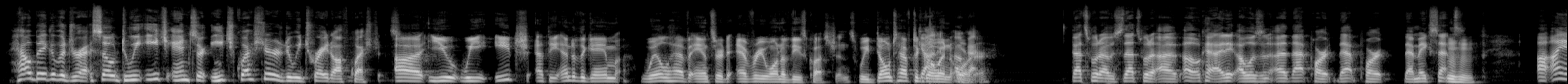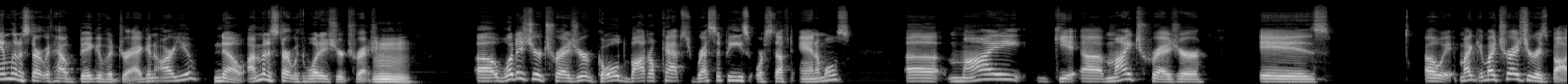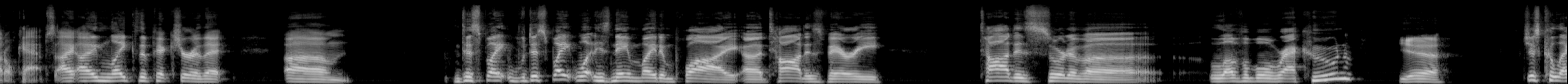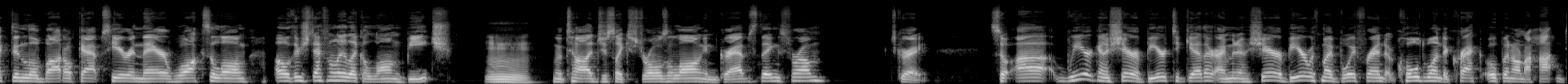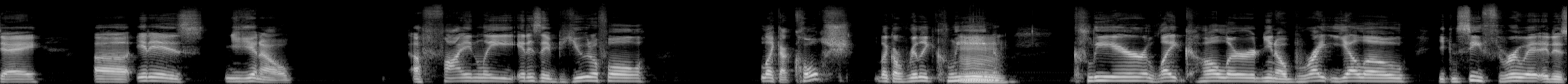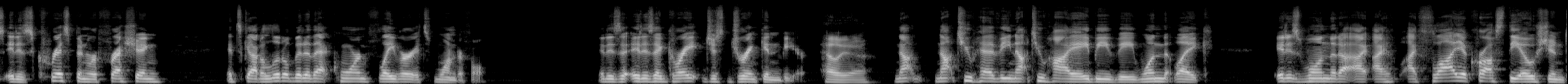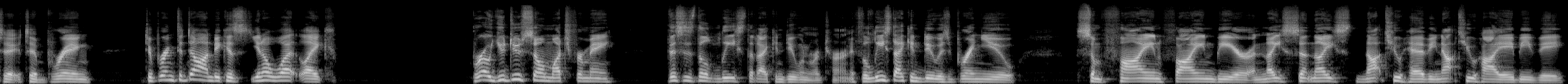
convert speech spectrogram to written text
How big of a drag? So, do we each answer each question, or do we trade off questions? Uh, you, we each at the end of the game will have answered every one of these questions. We don't have to Got go it. in Okay. order. that's what I was. That's what. I, oh, okay. I, I wasn't uh, that part. That part that makes sense. Mhm. Uh, I am going to start with how big of a dragon are you? No, I'm going to start with what is your treasure. Mm. Uh, what is your treasure? Gold bottle caps, recipes, or stuffed animals? Uh, my uh, my treasure is oh wait, my my treasure is bottle caps. I I like the picture that um despite despite what his name might imply, uh, Todd is very Todd is sort of a lovable raccoon Yeah. just collecting little bottle caps here and there, walks along. Oh, there's definitely like a long beach Mm. that Todd just like strolls along and grabs things from. It's great. So uh we are gonna share a beer together. I'm gonna share a beer with my boyfriend, a cold one to crack open on a hot day. Uh it is, you know, a finely it is a beautiful like a Kolsch, like a really clean Mm. clear, light colored, you know, bright yellow. You can see through it. It is it is crisp and refreshing. It's got a little bit of that corn flavor. It's wonderful. It is a, it is a great just drinking beer. Hell yeah. Not not too heavy, not too high ABV. One that like it is one that I I, I fly across the ocean to to bring to bring to Don because you know what like bro, you do so much for me. This is the least that I can do in return. If the least I can do is bring you some fine, fine beer, a nice, nice, not too heavy, not too high ABV,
